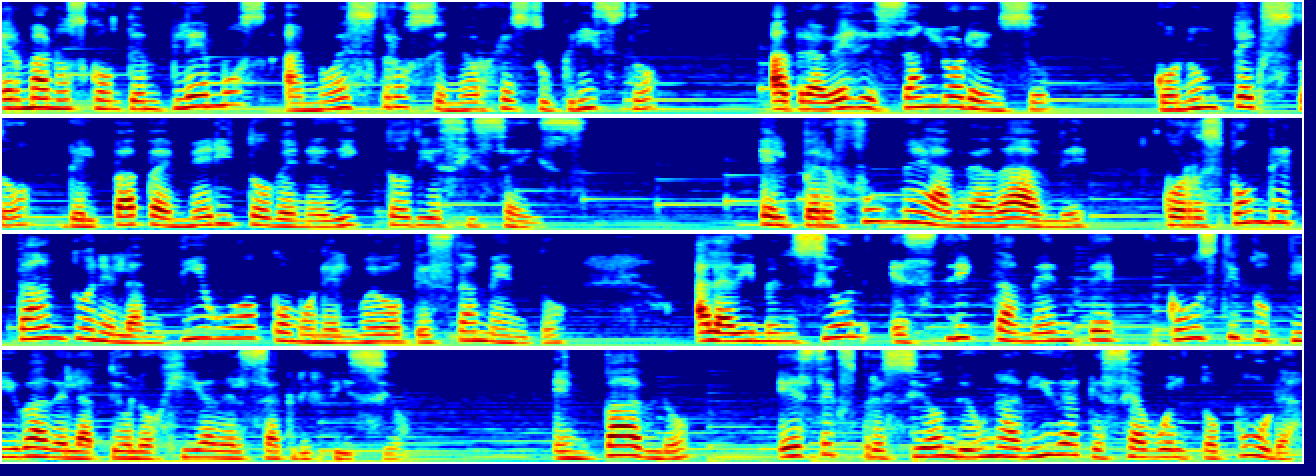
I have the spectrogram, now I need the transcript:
Hermanos, contemplemos a nuestro Señor Jesucristo a través de San Lorenzo con un texto del Papa emérito Benedicto XVI. El perfume agradable corresponde tanto en el Antiguo como en el Nuevo Testamento a la dimensión estrictamente constitutiva de la teología del sacrificio. En Pablo, es expresión de una vida que se ha vuelto pura,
